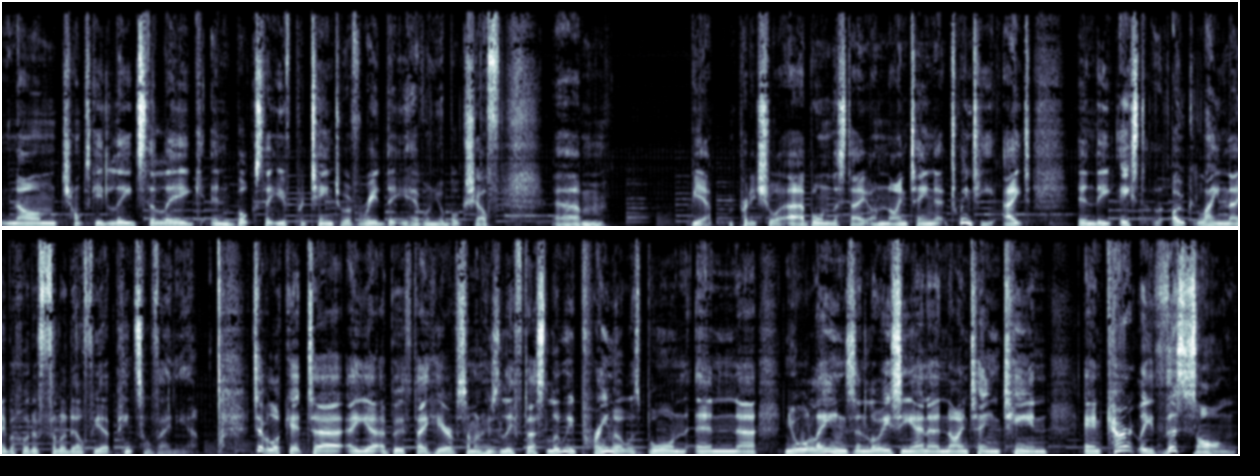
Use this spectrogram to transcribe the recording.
Noam Chomsky leads the league in books that you've pretend to have read that you have on your bookshelf. Um, yeah, I'm pretty sure. Uh, born on this day on 1928 in the East Oak Lane neighbourhood of Philadelphia, Pennsylvania. Let's have a look at uh, a, a, birthday here of someone who's left us. Louis Prima was born in uh, New Orleans in Louisiana in 1910, and currently this song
